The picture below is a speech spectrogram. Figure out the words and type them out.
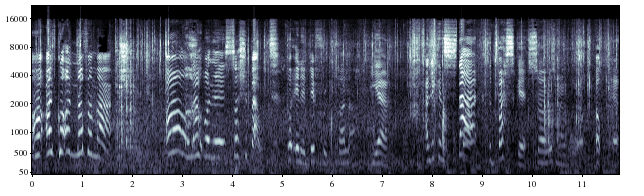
Uh, I've got another match, Oh, that one is Sasha Belt. but in a different colour. Yeah. And you can stack the basket. So where's my other one? Oh, here.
